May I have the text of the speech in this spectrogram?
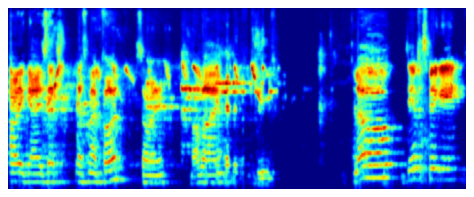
Sorry, guys. That's, that's my phone. Sorry. Bye bye. Hello, David speaking.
